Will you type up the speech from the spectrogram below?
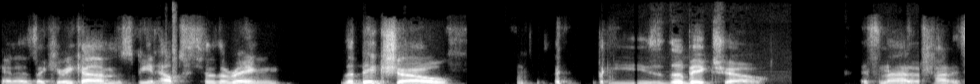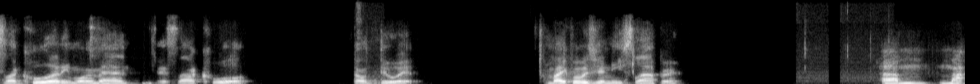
and I was like, here he comes, being helped to the ring. The Big Show. He's the big show. It's not. It's not cool anymore, man. It's not cool. Don't do it. Mike, what was your knee slapper? Um, my,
